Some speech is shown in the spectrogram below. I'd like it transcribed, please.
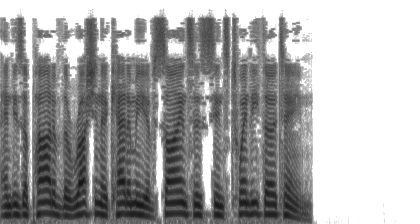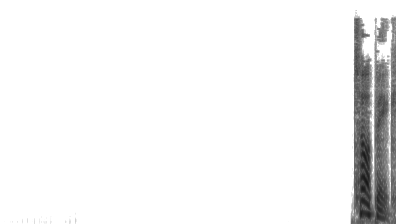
and is a part of the Russian Academy of Sciences since 2013. Topic:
